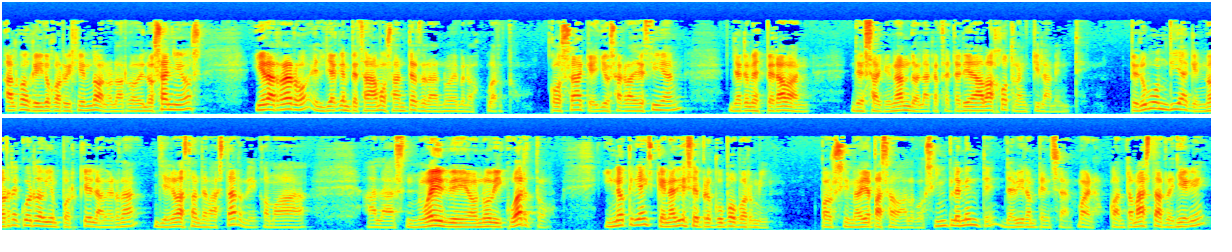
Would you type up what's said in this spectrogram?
algo que he ido corrigiendo a lo largo de los años, y era raro el día que empezábamos antes de las nueve menos cuarto, cosa que ellos agradecían, ya que me esperaban desayunando en la cafetería de abajo tranquilamente. Pero hubo un día que no recuerdo bien por qué, la verdad, llegué bastante más tarde, como a, a las nueve o nueve y cuarto. Y no creáis que nadie se preocupó por mí, por si me había pasado algo. Simplemente debieron pensar, bueno, cuanto más tarde llegue,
